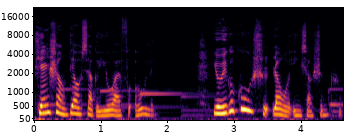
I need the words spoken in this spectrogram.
天上掉下个 UFO 里，有一个故事让我印象深刻。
